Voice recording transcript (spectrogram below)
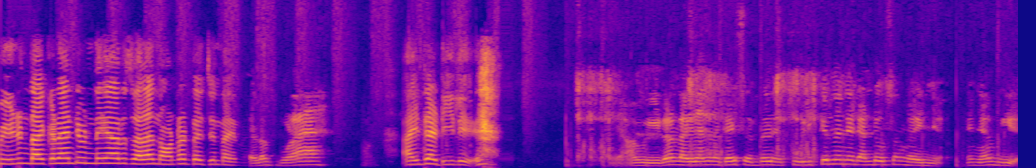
വീട് ഉണ്ടാക്കണേന്റെ മുന്നേ ഞാൻ ഒരു സ്ഥലം നോട്ടിട്ട് വെച്ചിട്ടുണ്ടായിരുന്നു. അതിന്റെ അടിയിൽ. വീടുണ്ടാക്കി ശ്രദ്ധ കുഴിക്കുന്ന തന്നെ രണ്ടു ദിവസം കഴിഞ്ഞ്. ഞാൻ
